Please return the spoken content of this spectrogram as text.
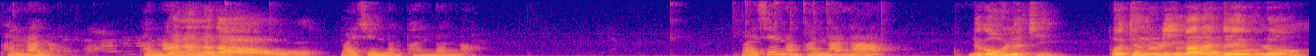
바나나. 바나나. 바나나다. 오. 맛있는 바나나. 맛있는 바나나? 누가 올렸지? 버튼 눌리지 말았는데 왜 울러?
